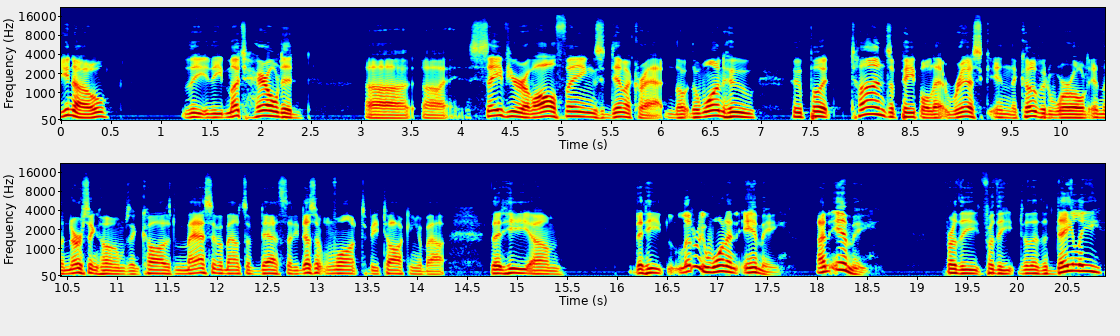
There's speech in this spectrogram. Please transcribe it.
you know, the the much heralded uh, uh, savior of all things Democrat, the the one who who put tons of people at risk in the COVID world in the nursing homes and caused massive amounts of deaths that he doesn't want to be talking about. That he um, that he literally won an Emmy, an Emmy for the for the for the daily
